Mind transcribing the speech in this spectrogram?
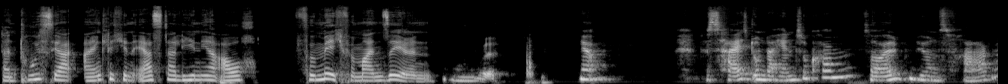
dann tue ich es ja eigentlich in erster Linie auch für mich, für meinen Seelen. Ja. Das heißt, um dahin zu kommen, sollten wir uns fragen,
